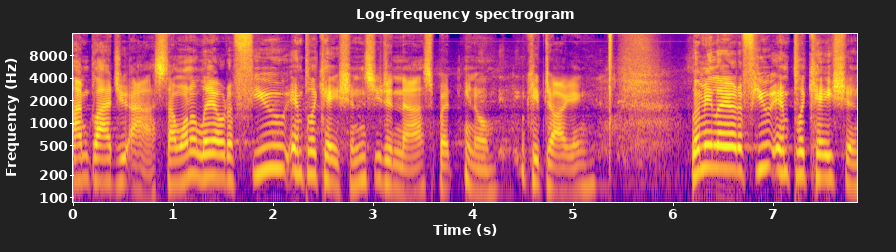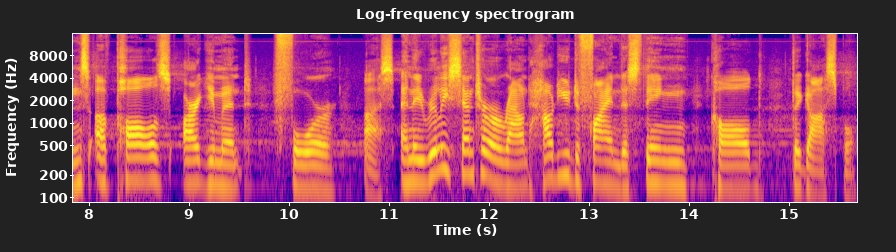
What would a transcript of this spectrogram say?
I'm glad you asked. I want to lay out a few implications. You didn't ask, but you know, we'll keep talking. Let me lay out a few implications of Paul's argument for us. And they really center around how do you define this thing called the gospel?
